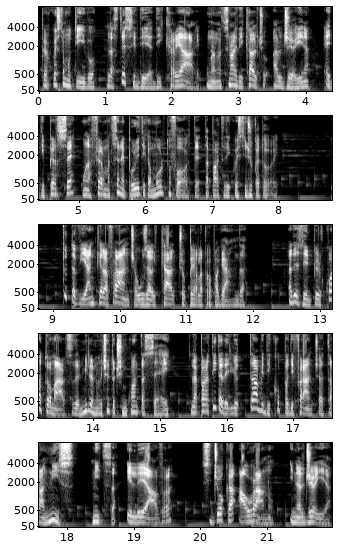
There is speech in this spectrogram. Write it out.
Per questo motivo, la stessa idea di creare una nazionale di calcio algerina è di per sé un'affermazione politica molto forte da parte di questi giocatori. Tuttavia anche la Francia usa il calcio per la propaganda. Ad esempio, il 4 marzo del 1956, la partita degli ottavi di Coppa di Francia tra Nice, Nizza e Le Havre si gioca a Orano, in Algeria,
